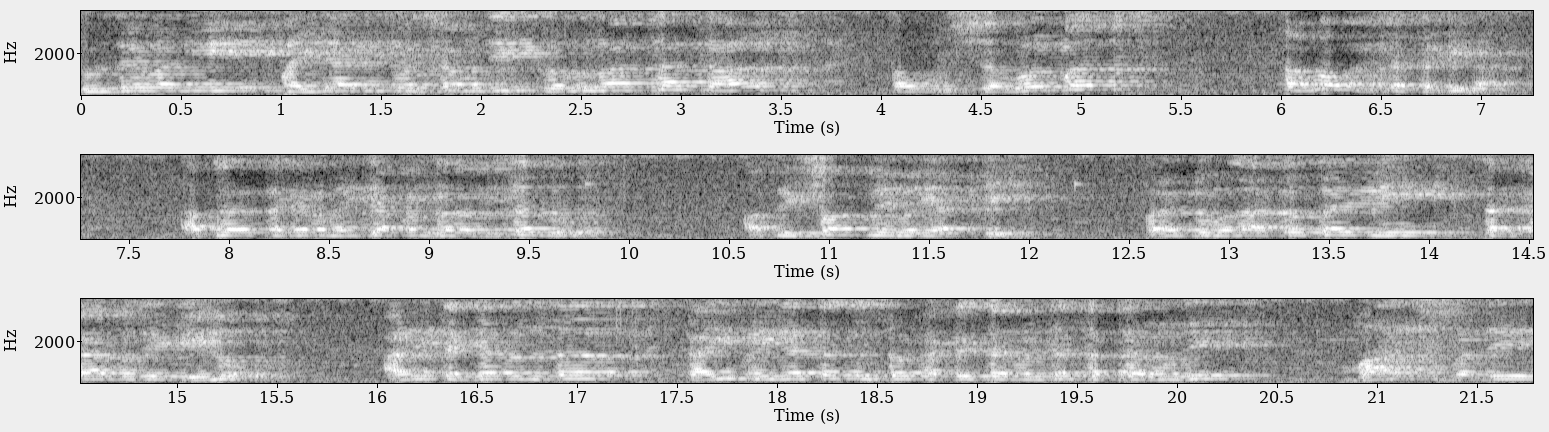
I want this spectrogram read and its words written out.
दुर्दैवाने पहिल्या अडीच वर्षामध्ये करोनाचा काळ जवळपास सव्वा वर्षाचा गेला. आपल्याला सगळ्यांना माहिती आपण जरा विसरलो. आपली शॉर्ट मेमरी असते. परंतु मला आठवत आहे मी सरकारमध्ये गेलो आणि त्याच्यानंतर काही महिन्यातच उद्धव ठाकरे साहेबांच्या सरकारमध्ये मार्चमध्ये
